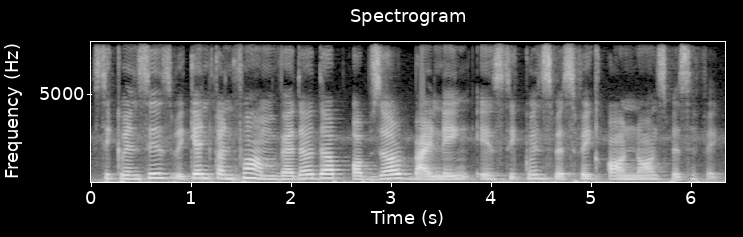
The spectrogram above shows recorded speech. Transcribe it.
sequences. We can confirm whether the observed binding is sequence specific or non-specific.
